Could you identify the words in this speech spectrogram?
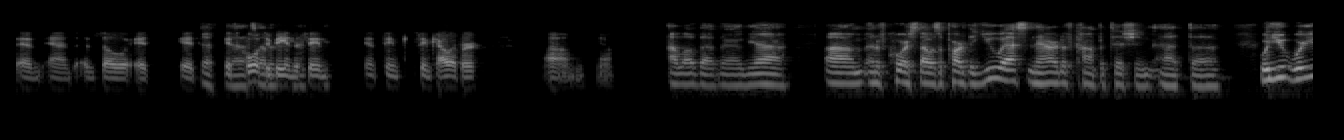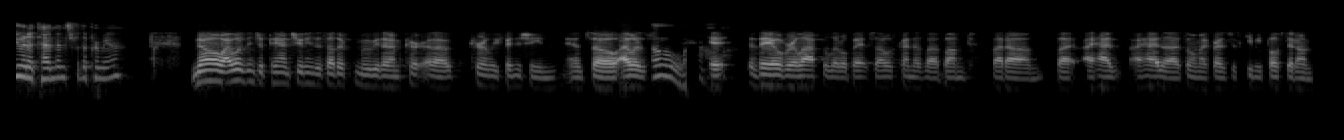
and and and so it's it's Yeah, it's yeah, cool to be in the same in same same caliber. Um, yeah. I love that, man. Yeah. Um, and of course, that was a part of the U.S. narrative competition at. Uh, were you were you in attendance for the premiere? No, I was in Japan shooting this other movie that I'm cur- uh, currently finishing, and so I was. Oh, wow. It, they overlapped a little bit, so I was kind of uh, bummed. But um, but I had I had uh, some of my friends just keep me posted on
